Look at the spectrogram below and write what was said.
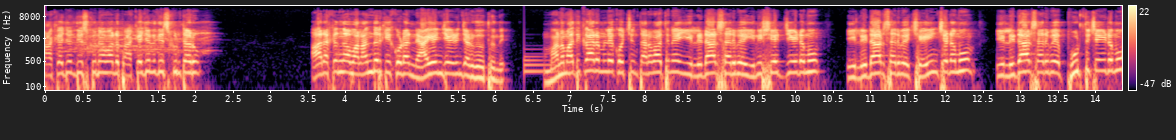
ప్యాకేజీలు తీసుకునే వాళ్ళు ప్యాకేజీలు తీసుకుంటారు. ఆ రకంగా వాళ్ళందరికీ కూడా న్యాయం చేయడం జరుగుతుంది. మనం అధికారంలోకి వచ్చిన తర్వాతనే ఈ లిడార్ సర్వే ఇనిషియేట్ చేయడము ఈ లిడార్ సర్వే చేయించడము ఈ లిడార్ సర్వే పూర్తి చేయడము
